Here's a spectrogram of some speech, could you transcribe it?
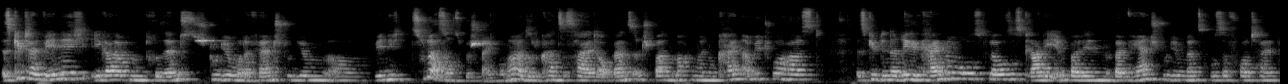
es gibt halt wenig, egal ob ein Präsenzstudium oder Fernstudium, äh, wenig Zulassungsbeschränkungen. Also du kannst es halt auch ganz entspannt machen, wenn du kein Abitur hast. Es gibt in der Regel kein Numerus Clausus, gerade eben bei den, beim Fernstudium ganz großer Vorteil.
